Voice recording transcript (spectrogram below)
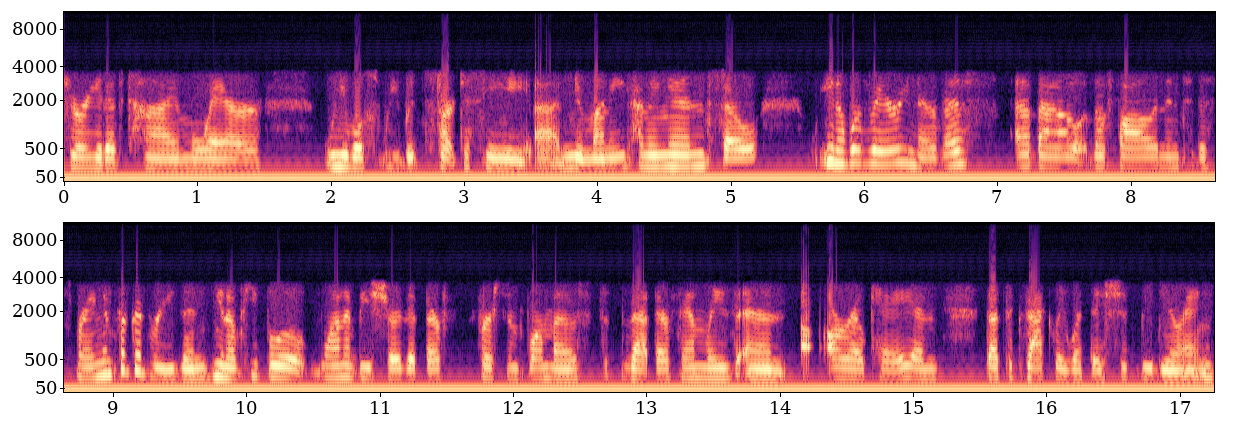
period of time where we will we would start to see uh, new money coming in. So, you know, we're very nervous about the fall and into the spring, and for good reason. You know, people want to be sure that they're first and foremost that their families and are okay, and that's exactly what they should be doing.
